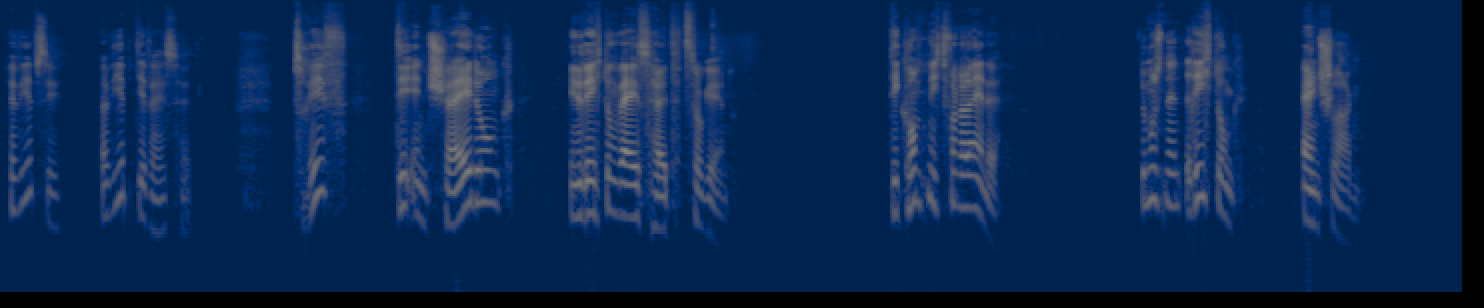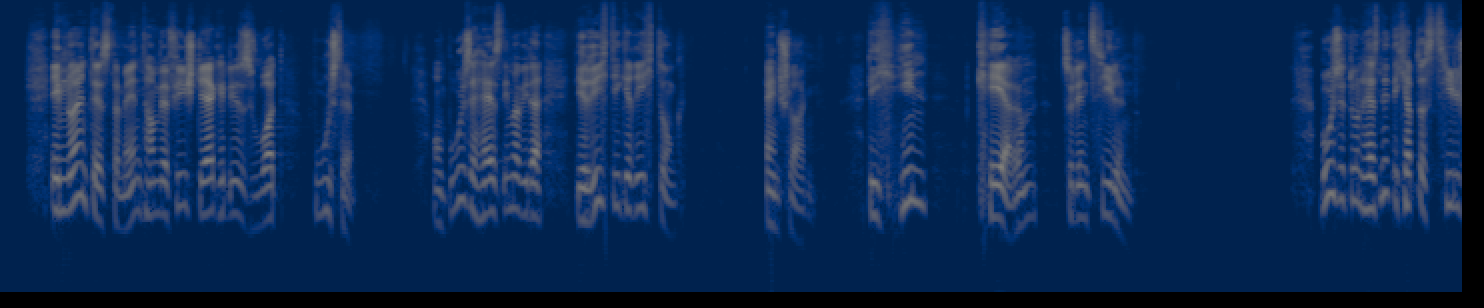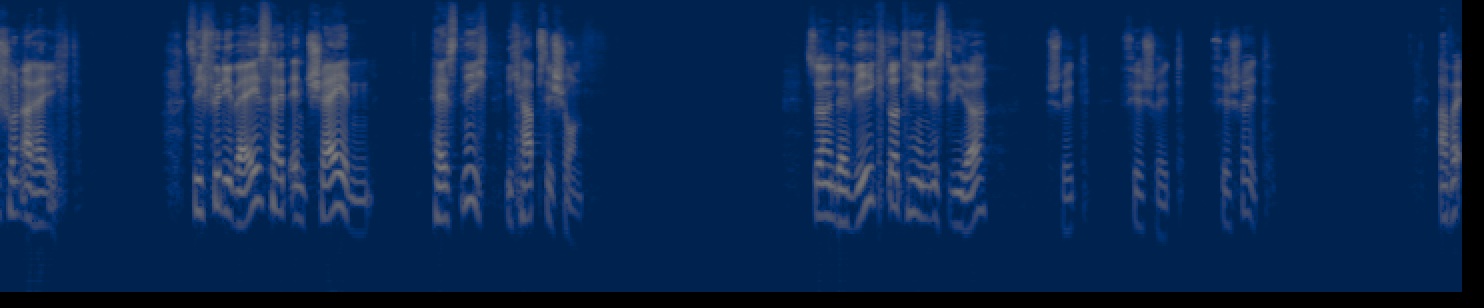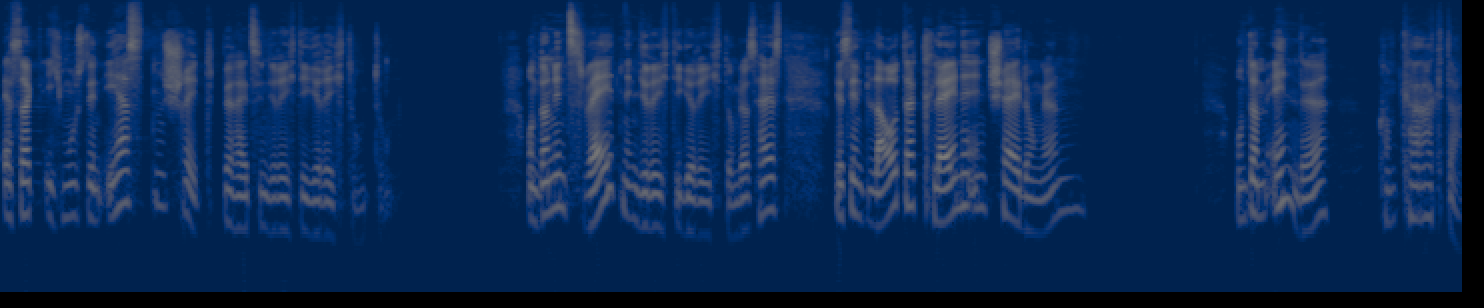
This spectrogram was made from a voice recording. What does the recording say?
erwirb sie, erwirb die Weisheit. Triff die Entscheidung, in Richtung Weisheit zu gehen. Die kommt nicht von alleine. Du musst eine Richtung einschlagen. Im Neuen Testament haben wir viel stärker dieses Wort Buße. Und Buße heißt immer wieder die richtige Richtung einschlagen, dich hinkehren zu den Zielen. Buße tun heißt nicht, ich habe das Ziel schon erreicht. Sich für die Weisheit entscheiden heißt nicht, ich habe sie schon. Sondern der Weg dorthin ist wieder Schritt für Schritt für Schritt. Aber er sagt, ich muss den ersten Schritt bereits in die richtige Richtung tun. Und dann den zweiten in die richtige Richtung. Das heißt, es sind lauter kleine Entscheidungen und am Ende kommt Charakter.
